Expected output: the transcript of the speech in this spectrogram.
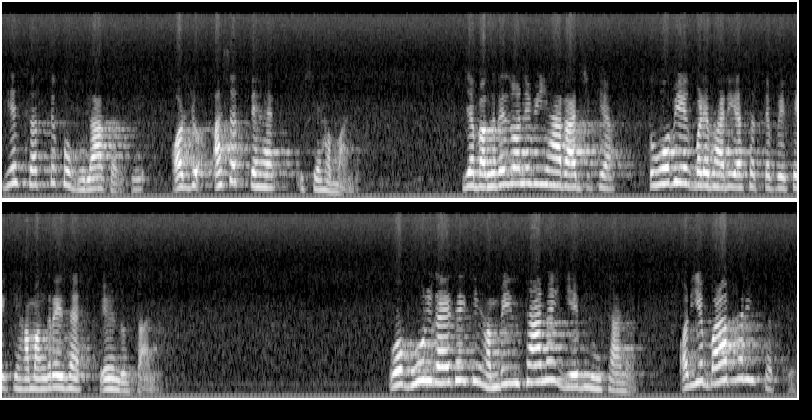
ये सत्य को भुला करके और जो असत्य है, उसे हम माने। जब अंग्रेज़ों ने भी यहाँ राज्य किया तो वो भी एक बड़े भारी असत्य पे थे कि हम अंग्रेज़ हैं, ये हिंदुस्तान। वो भूल गए थे कि हम भी इंसान हैं, ये भी इंसान है। और ये बड़ा भारी सत्य है।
